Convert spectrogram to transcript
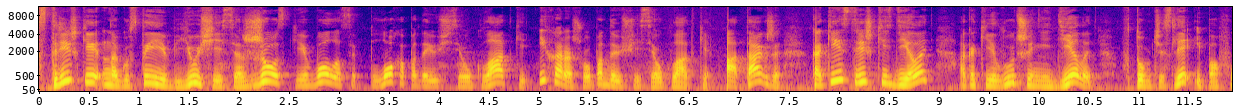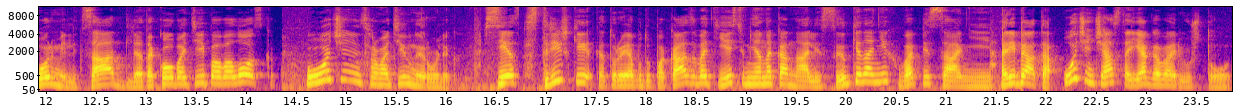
Стрижки на густые, вьющиеся, жесткие волосы, плохо подающиеся укладки и хорошо подающиеся укладки. А также, какие стрижки сделать, а какие лучше не делать, в том числе и по форме лица для такого типа волос. Очень информативный ролик. Все стрижки, которые я буду показывать, есть у меня на канале. Ссылки на них в описании. Ребята, очень часто я говорю, что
